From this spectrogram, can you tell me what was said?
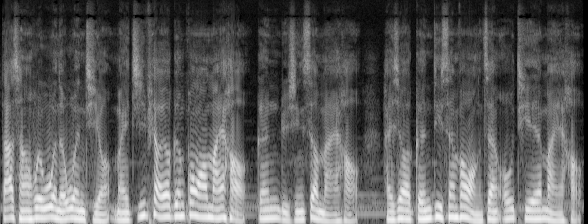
大家常常会问的问题哦，买机票要跟官网买好，跟旅行社买好，还是要跟第三方网站 OTA 买好？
